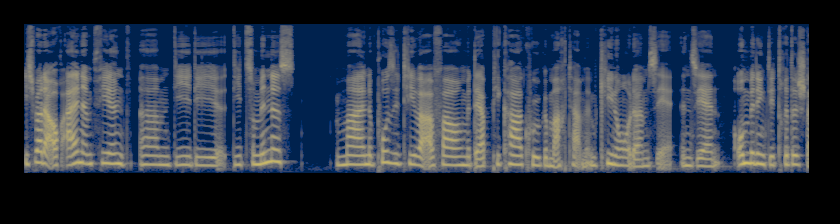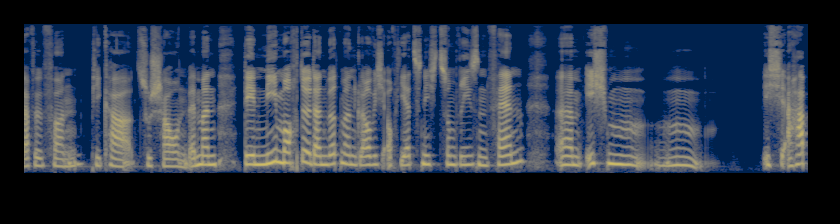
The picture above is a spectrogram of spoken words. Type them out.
ich würde auch allen empfehlen, ähm, die, die, die zumindest mal eine positive Erfahrung mit der Picard-Crew gemacht haben, im Kino oder im Se in Serien, unbedingt die dritte Staffel von Picard zu schauen. Wenn man den nie mochte, dann wird man, glaube ich, auch jetzt nicht zum Riesenfan. Ähm, ich ich habe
